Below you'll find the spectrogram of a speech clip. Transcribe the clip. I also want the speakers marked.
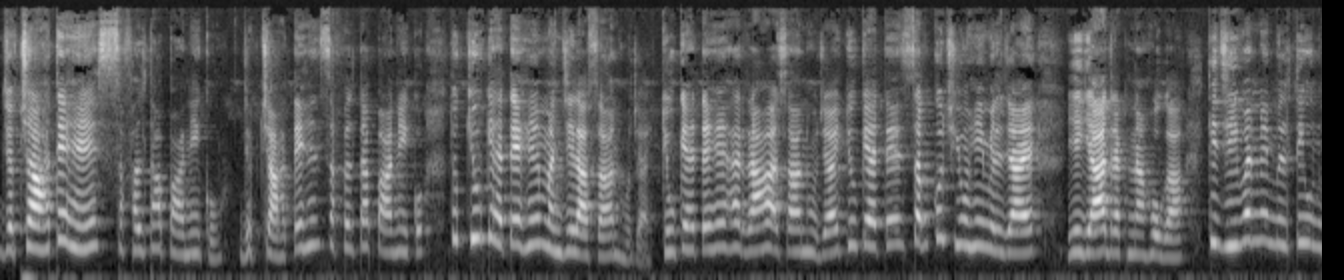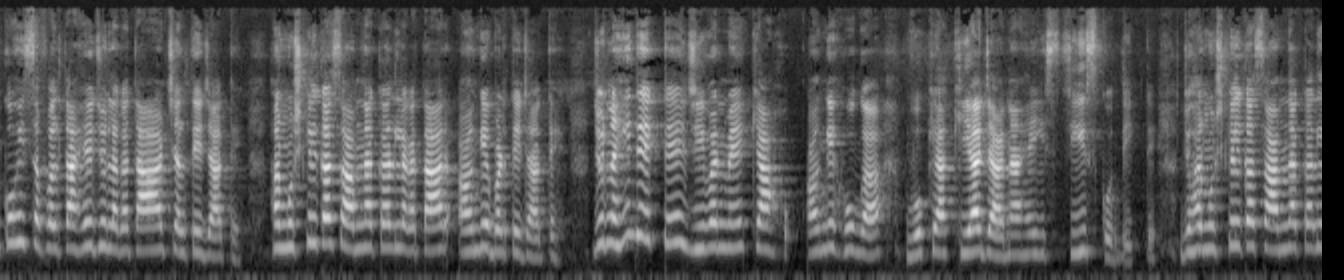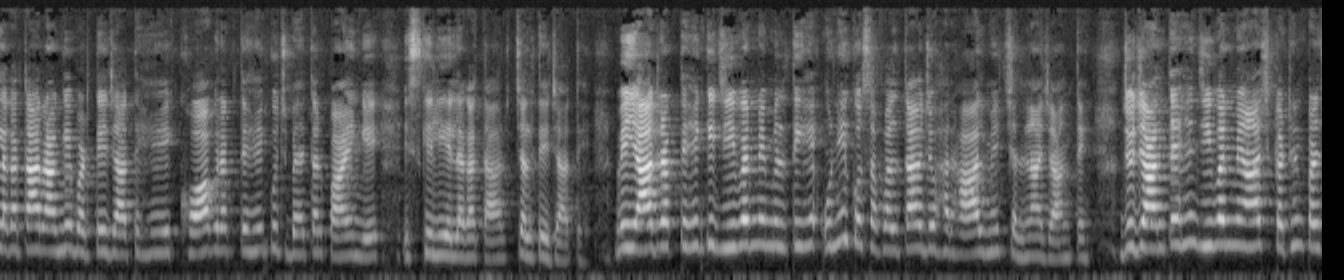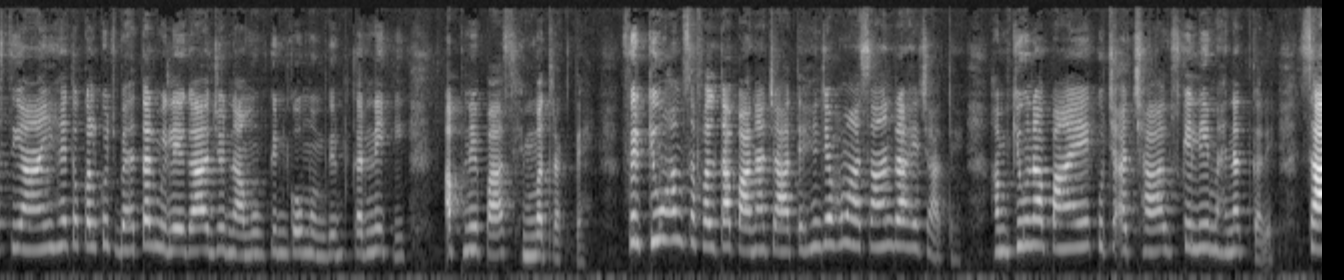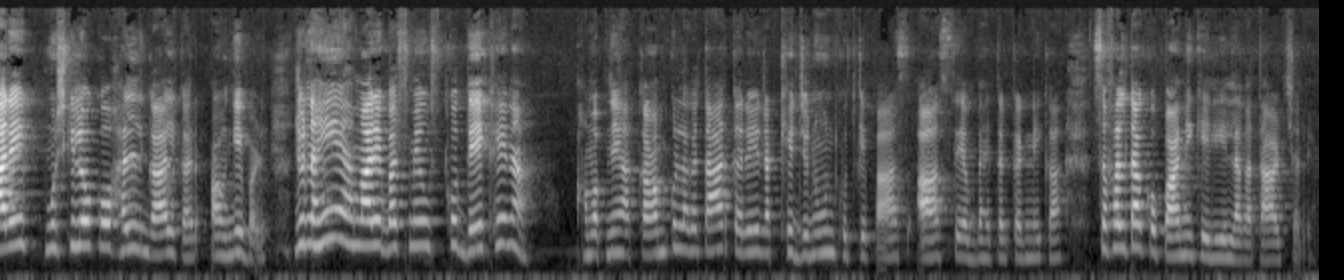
Speaker 1: जब चाहते हैं सफलता पाने को, जब चाहते हैं सफलता पाने को तो क्यों कहते हैं मंजिल आसान हो जाए? क्यों कहते हैं हर राह आसान हो जाए? क्यों कहते हैं सब कुछ यूँ ही मिल जाए? ये याद रखना होगा कि जीवन में मिलती उनको ही सफलता है जो लगातार चलते जाते। हर मुश्किल का सामना कर लगातार आगे बढ़ते जाते। जो नहीं देखते जीवन में क्या हो, आगे होगा वो क्या किया जाना है इस चीज़ को देखते। जो हर मुश्किल का सामना कर लगातार आगे बढ़ते जाते हैं एक ख्वाब रखते हैं कुछ बेहतर पाएँगे इसके लिए लगातार चलते जाते। हैं वे याद रखते हैं कि जीवन में मिलती है उन्हीं को सफलता जो हर हाल में चलना जानते हैं। जो जानते हैं जीवन में आज कठिन परिस्थितियाँ आई हैं तो कल कुछ बेहतर मिलेगा जो नामुमकिन को मुमकिन करने की अपने पास हिम्मत रखते हैं। फिर क्यों हम सफलता पाना चाहते हैं जब हम आसान राहें चाहते हैं? हम क्यों ना पाए कुछ अच्छा उसके लिए मेहनत करें। सारे मुश्किलों को हल गाल कर आगे बढ़े। जो नहीं है हमारे बस में, उसको देखें ना। हम अपने काम को लगातार करें, रखें जुनून खुद के पास, आज से अब बेहतर करने का, सफलता को पाने के लिए लगातार चलें।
